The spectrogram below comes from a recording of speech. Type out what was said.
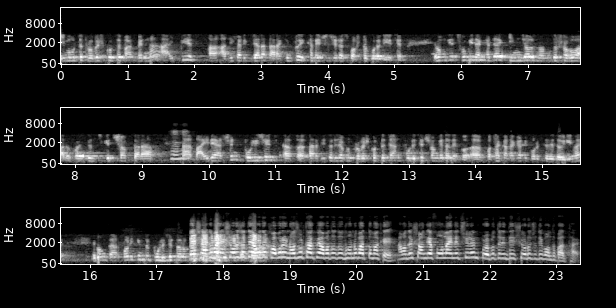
এই মুহূর্তে প্রবেশ করতে পারবেন না। আইপিএস আধিকারিক যারা তারা কিন্তু এখানে এসে সেটা স্পষ্ট করে দিয়েছেন। এবং যে ছবি দেখা যায় কিঞ্জল নন্দ সহ আরও কয়েকজন চিকিৎসক তারা বাইরে আসেন। পুলিশের তারা ভিতরে যখন প্রবেশ করতে চান পুলিশের সঙ্গে তাদের কথা কাটাকাটি পরিস্থিতি তৈরি হয়। এবং তারপরে কিন্তু পুলিশের তরফ বেশ একেবারে সৌরজ্যোতি আমাদের খবরে নজর থাকবে। আপাতত ধন্যবাদ তোমাকে। আমাদের সঙ্গে ফোন লাইনে ছিলেন প্রতিনিধি সৌরজ্যোতি বন্দ্যোপাধ্যায়।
